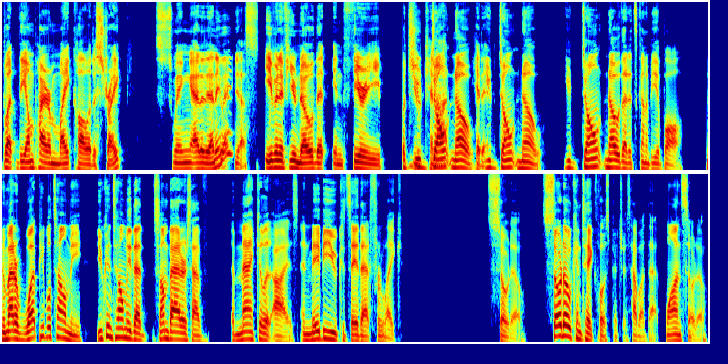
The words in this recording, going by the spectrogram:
but the umpire might call it a strike, swing at it anyway, Yes, even if you know that in theory, but You you, don't know. hit it. You don't know. You don't know that it's going to be a ball. No matter what people tell me, you can tell me that some batters have immaculate eyes, and maybe you could say that for like Soto. Soto can take close pitches. How about that, Juan Soto?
